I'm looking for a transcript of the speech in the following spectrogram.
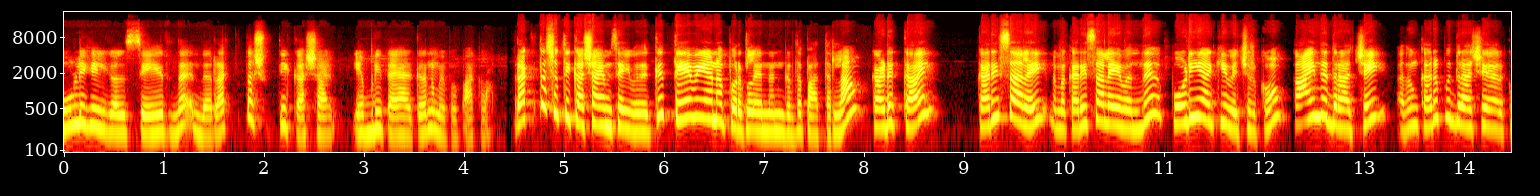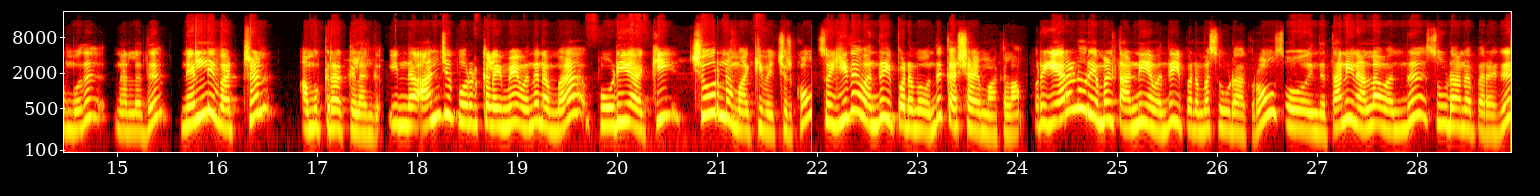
மூலிகைகள் சேர்ந்த இந்த ரத்த சுத்தி கஷாயம் எப்படி தயாரிக்கிறதுன்னு நம்ம இப்போ பார்க்கலாம். ரத்த சுத்தி கஷாயம் செய்வதற்கு தேவையான பொருட்கள் என்னங்கிறத பார்த்துடலாம். கடுக்காய் கரிசாலை நம்ம கரிசாலையை வந்து பொடியாக்கி வச்சுருக்கோம். காய்ந்த திராட்சை அதுவும் கருப்பு திராட்சையாக இருக்கும்போது நல்லது. நெல்லி வற்றல் அமுக்ரா கிழங்கு. இந்த அஞ்சு பொருட்களையுமே வந்து நம்ம பொடியாக்கி சூர்ணமாக்கி வச்சுருக்கோம். ஸோ இதை வந்து இப்போ நம்ம வந்து கஷாயமாக்கலாம். ஒரு இரநூறு எம்எல் தண்ணியை வந்து இப்போ நம்ம சூடாக்குறோம். ஸோ இந்த தண்ணி நல்லா வந்து சூடான பிறகு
